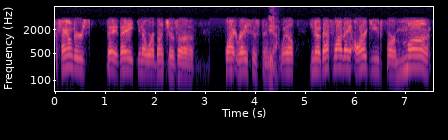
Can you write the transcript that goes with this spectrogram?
the founders they they you know were a bunch of uh, white racists, and Yeah. well, you know that's why they argued for months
